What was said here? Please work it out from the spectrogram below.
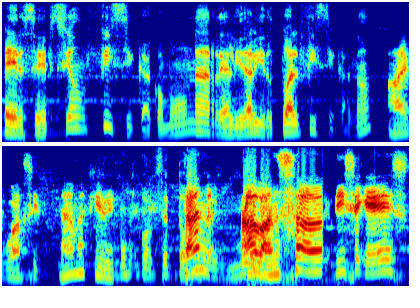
percepción física, como una realidad virtual física, ¿no? Algo así. Nada más que un concepto tan avanzado. Dice que es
